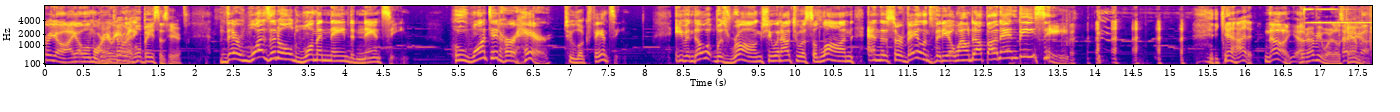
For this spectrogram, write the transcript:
we go. I got one more. Here we go. The whole bases here. There was an old woman named Nancy who wanted her hair to look fancy. Even though it was wrong, she went out to a salon and the surveillance video wound up on NBC. you can't hide it. No, yeah. They're everywhere, those cameras.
